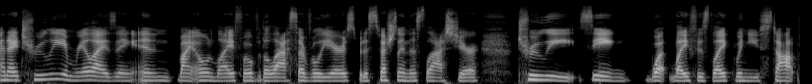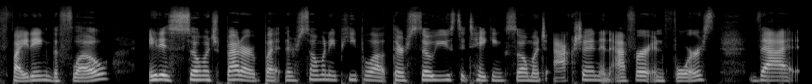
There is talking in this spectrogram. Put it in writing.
And I truly am realizing in my own life over the last several years, but especially in this last year, truly seeing what life is like when you stop fighting the flow it is so much better. But there's so many people out there so used to taking so much action and effort and force that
